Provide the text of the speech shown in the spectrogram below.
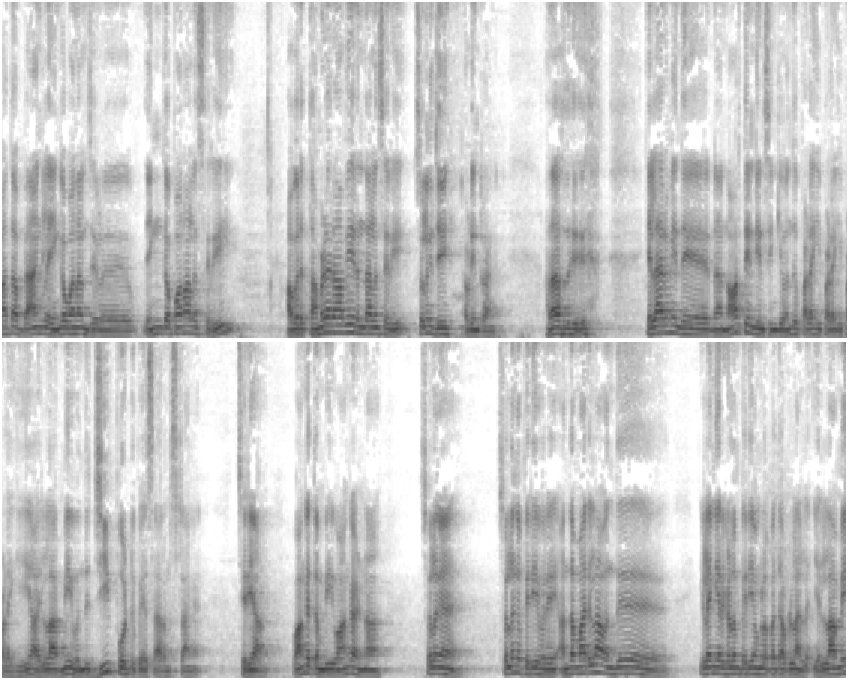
பார்த்தா பேங்கில் எங்கே போனாலும் சரி எங்கே போனாலும் சரி அவர் தமிழராகவே இருந்தாலும் சரி சொல்லுங்கள் ஜி அப்படின்றாங்க. அதாவது எல்லாருமே இந்த நார்த் இந்தியன்ஸ் இங்கே வந்து பழகி பழகி பழகி எல்லாருமே வந்து ஜீப் போட்டு பேச ஆரம்பிச்சிட்டாங்க. சரியா? வாங்க தம்பி வாங்க அண்ணா. சொல்லுங்கள் சொல்லுங்கள் பெரியவரே. அந்த மாதிரிலாம் வந்து இளைஞர்களும் பெரியவங்களை பார்த்து அப்படிலாம் இல்லை. எல்லாமே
